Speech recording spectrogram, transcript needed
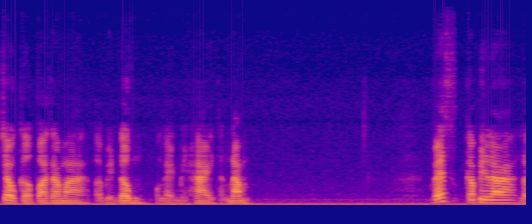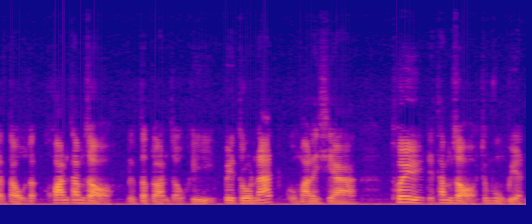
treo cờ Panama ở Biển Đông vào ngày 12 tháng 5. West Capira là tàu khoan thăm dò được tập đoàn dầu khí Petronas của Malaysia thuê để thăm dò trong vùng biển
